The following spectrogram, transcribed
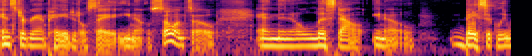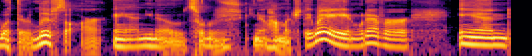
Instagram page, it'll say, you know, so and so, and then it'll list out, you know, basically what their lifts are and, you know, sort of, you know, how much they weigh and whatever. And,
